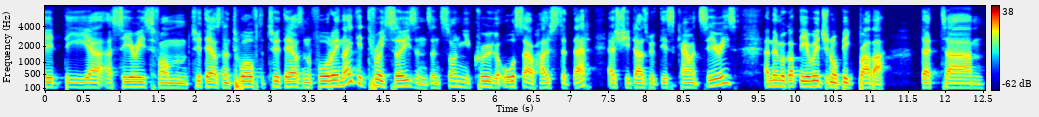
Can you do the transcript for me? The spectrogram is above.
did the uh, a series from 2012 to 2014. They did three seasons, and Sonia Kruger also hosted that, as she does with this current series. And then we've got the original Big Brother that um,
